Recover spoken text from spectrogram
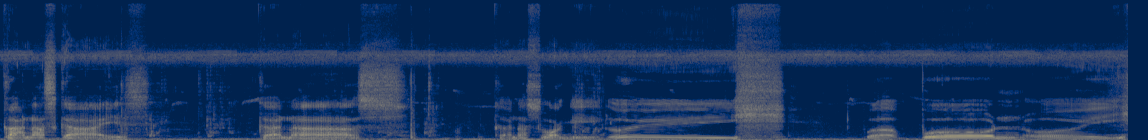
di kanas guys. Ganas. Ganas lagi. Wih, babon Wih.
